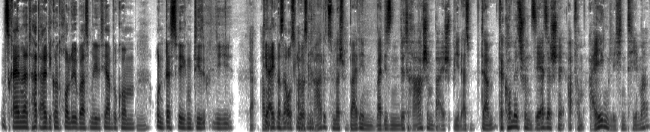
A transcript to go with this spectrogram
Und Skynet hat halt die Kontrolle über das Militär bekommen Mhm. und deswegen die, die, Ja, die Ereignisse Aber auslösen. gerade zum Beispiel bei den, bei diesen literarischen Beispielen, also da, da kommen wir jetzt schon sehr, sehr schnell ab vom eigentlichen Thema,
